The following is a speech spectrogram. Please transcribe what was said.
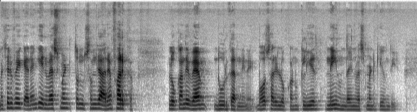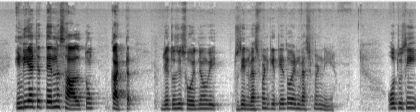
ਮੈਂ ਸਿਰਫ ਇਹ ਕਹਿ ਰਿਹਾ ਕਿ ਇਨਵੈਸਟਮੈਂਟ ਤੁਹਾਨੂੰ ਸਮਝਾ ਰਿਹਾ, ਫ਼ਰਕ ਲੋਕਾਂ ਦੇ ਵਹਿਮ ਦੂਰ ਕਰਨੇ ਨੇ। ਬਹੁਤ ਸਾਰੇ ਲੋਕਾਂ ਨੂੰ ਕਲੀਅਰ ਨਹੀਂ ਹੁੰਦਾ ਇਨਵੈਸਟਮੈਂਟ ਕੀ ਹੁੰਦੀ ਹੈ। ਇੰਡੀਆ 'ਚ 3 ਸਾਲ ਤੋਂ ਘੱਟ ਜੇ ਤੁਸੀਂ ਸੋਚਦੇ ਹੋ ਵੀ ਤੁਸੀਂ ਇਨਵੈਸਟਮੈਂਟ ਕੀਤੀ ਹੈ ਤਾਂ ਉਹ ਇਨਵੈਸਟਮੈਂਟ ਨਹੀਂ ਹੈ। ਉਹ ਤੁਸੀਂ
